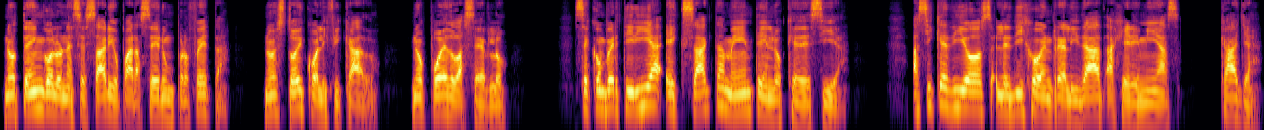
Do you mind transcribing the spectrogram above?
No tengo lo necesario para ser un profeta, no estoy cualificado, no puedo hacerlo, se convertiría exactamente en lo que decía. Así que Dios le dijo en realidad a Jeremías, Calla,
